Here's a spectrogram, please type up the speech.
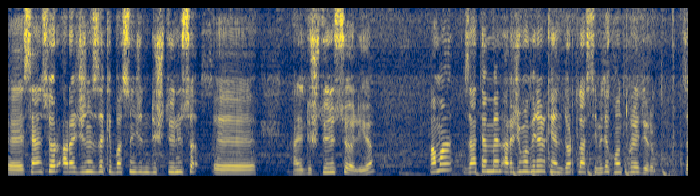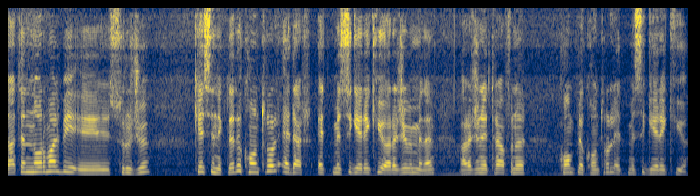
Ee, sensör aracınızdaki basıncın düştüğünü e, hani düştüğünü söylüyor. Ama zaten ben aracıma binerken dört lastiğimi de kontrol ediyorum. Zaten normal bir e, sürücü kesinlikle de kontrol eder. Etmesi gerekiyor araca binmeden. Aracın etrafını komple kontrol etmesi gerekiyor.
